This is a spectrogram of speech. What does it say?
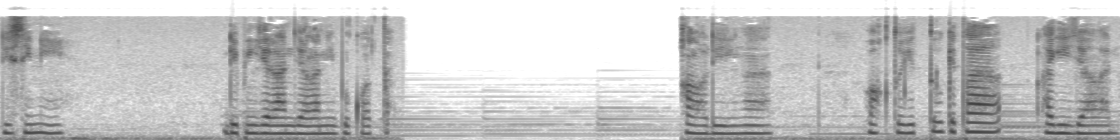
Di sini, di pinggiran jalan ibu kota. Kalau diingat, waktu itu kita lagi jalan,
